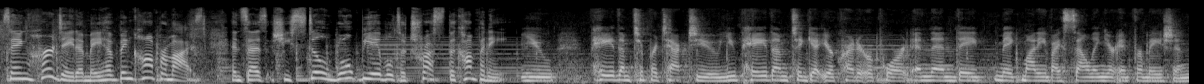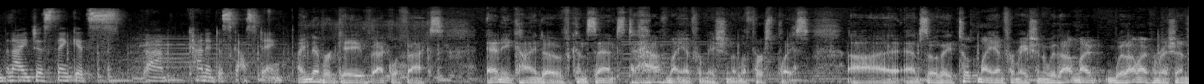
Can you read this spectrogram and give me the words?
saying her data may have been compromised and says she still won't be able to trust the company. You pay them to protect you, you pay them to get your credit report, and then they make money by selling your information. And I just think it's um, kind of disgusting. I never gave Equifax any kind of consent to have my information in the first place. Uh, and so they took my information without my without my permission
